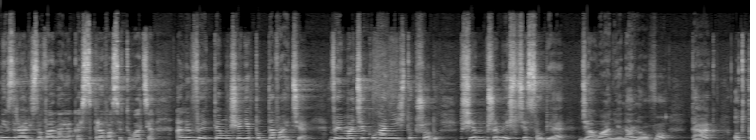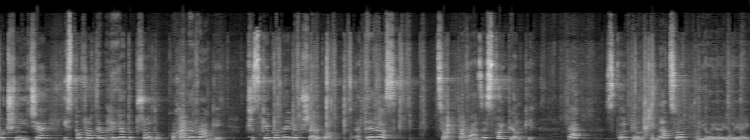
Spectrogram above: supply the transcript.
Niezrealizowana jakaś sprawa, sytuacja, ale Wy temu się nie poddawajcie. Wy macie, kochani, iść do przodu. Przemyślcie sobie działanie na nowo, tak? Odpocznijcie i z powrotem heja do przodu. Kochane wagi, wszystkiego najlepszego. A teraz co? Po wadze skorpionki, tak? Skorpionki, na co? Ojoj.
